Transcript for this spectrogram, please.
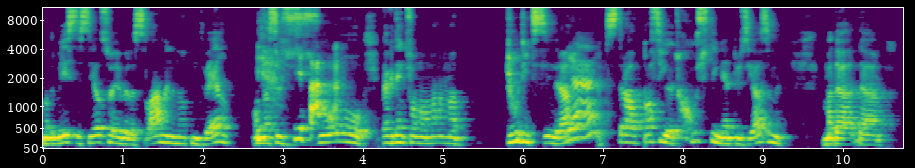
Maar de meeste sales zou je willen slaan in een natte dweil. Omdat ze zo... Dat je denkt van, maar mannen, maar doe iets inderdaad. Het straalt passie uit, goesting, enthousiasme. Maar dat... dat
